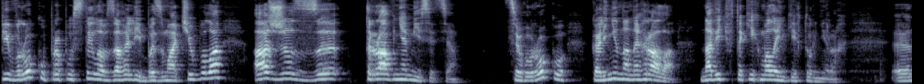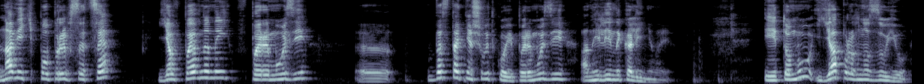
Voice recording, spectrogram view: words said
півроку пропустила взагалі без матчів була, аж з травня місяця цього року Калініна не грала навіть в таких маленьких турнірах. Е, Навіть попри все це, я впевнений в перемозі, е, достатньо швидкої перемозі Ангеліни Калініної. І тому я прогнозую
